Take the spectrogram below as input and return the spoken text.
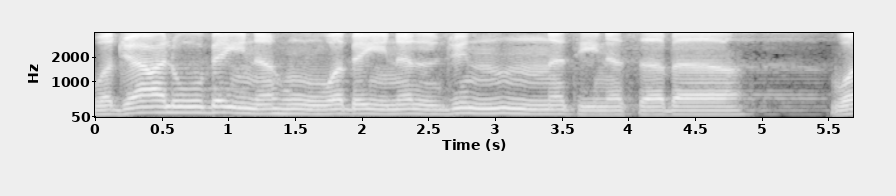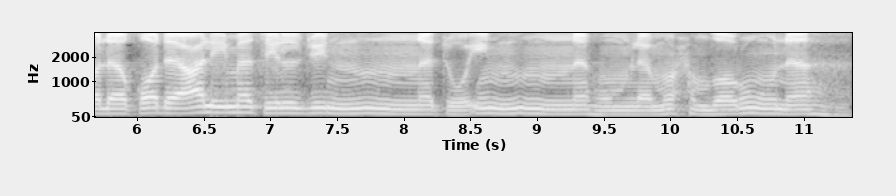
وجعلوا بينه وبين الجنة نسبا ولقد علمت الجنة إنهم لمحضرونه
